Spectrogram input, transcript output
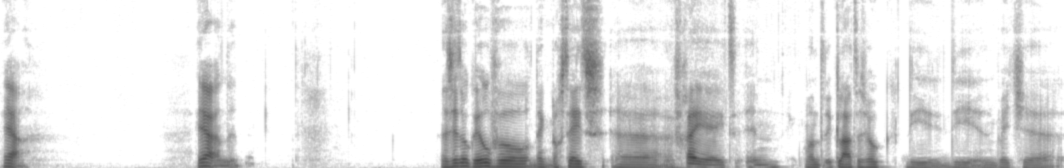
Ja. Ja, er zit ook heel veel, denk ik, nog steeds uh, vrijheid in. Want ik laat dus ook die, die een beetje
